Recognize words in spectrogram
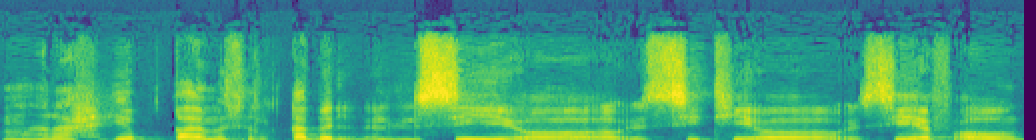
ما راح يبقى مثل قبل ال CEO أو ال CTO أو ال CFO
